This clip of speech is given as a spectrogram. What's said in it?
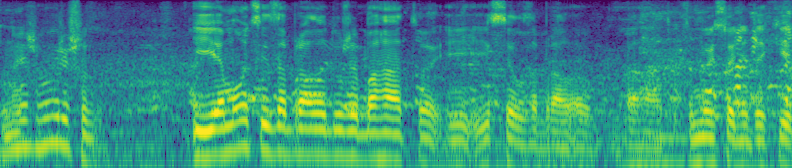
Ну я ж говорю, що і емоцій забрало дуже багато, і, і сил забрало багато. Тому і сьогодні такі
